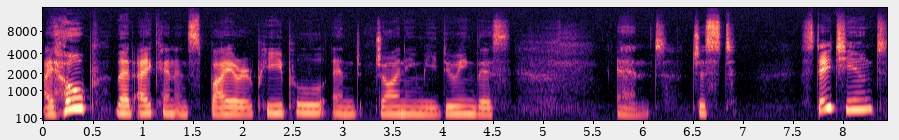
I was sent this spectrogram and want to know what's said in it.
I hope that I can inspire people and joining me doing this. And just stay tuned,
